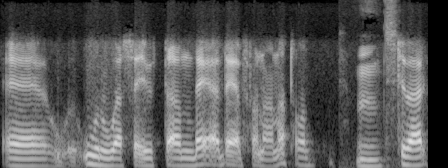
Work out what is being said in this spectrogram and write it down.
eh, oroa sig utan det, det är från annat håll. Mm. Tyvärr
